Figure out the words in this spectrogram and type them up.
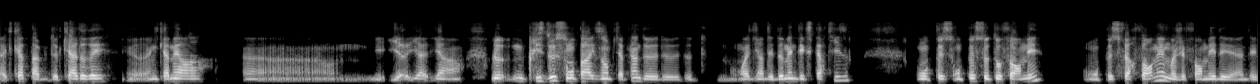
être capable de cadrer une caméra. Il y a, y a, y a le, une prise de son, par exemple. Il y a plein de, de, de, on va dire, des domaines d'expertise où on peut, on peut s'auto-former on peut se faire former. Moi, j'ai formé des, des,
